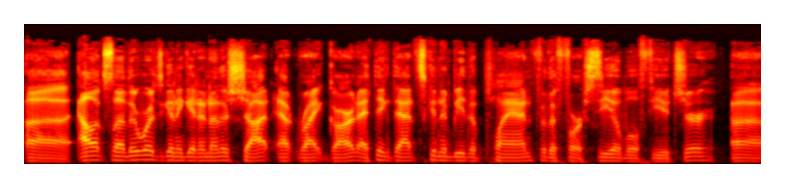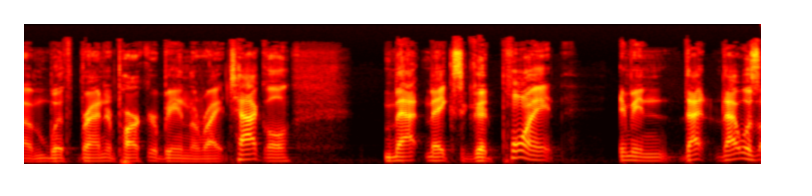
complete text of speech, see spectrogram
uh, Alex Leatherwood's going to get another shot at right guard. I think that's going to be the plan for the foreseeable future, um, with Brandon Parker being the right tackle. Matt makes a good point. I mean that that was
